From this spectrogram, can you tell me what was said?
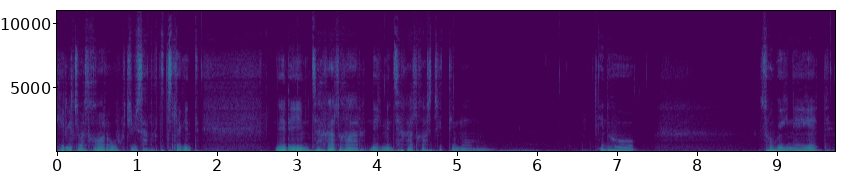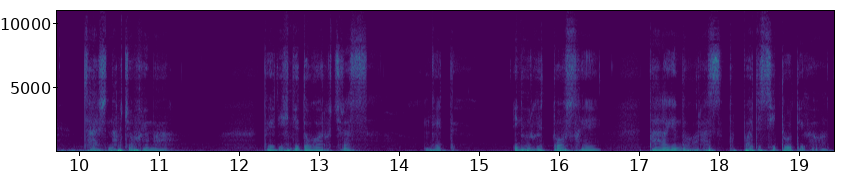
хэрэгж болохоор үгч юм санагдчихлаа гинт. Нэр ийм захиалгаар, нийгмийн захиалгаарч гэдэг юм уу? Энэ хүү сувгийг нээгээд цааш нь авч явах юм аа. Тэгээд ихний дугаар учраас ингээд энэ хөргөт дуусгая. Дараагийн дугаараас бодис сэдвүүдийг аваад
